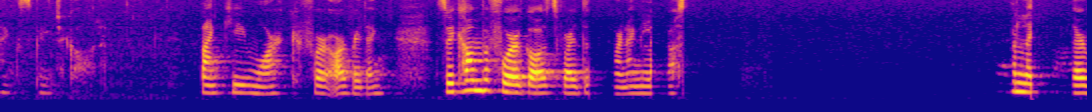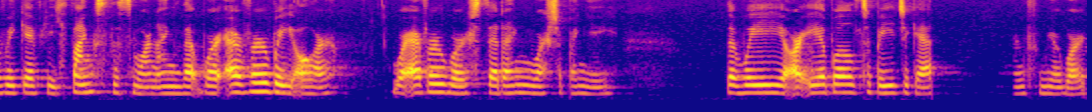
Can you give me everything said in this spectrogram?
Thanks be to God. Thank you, Mark, for our reading. So we come before God's word this morning, let us. Heavenly Father, we give you thanks this morning that wherever we are, wherever we're sitting worshipping you, that we are able to be together and from your word.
